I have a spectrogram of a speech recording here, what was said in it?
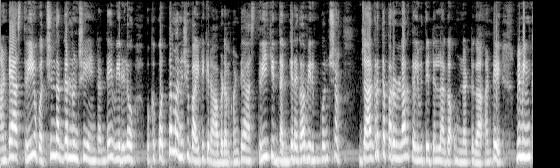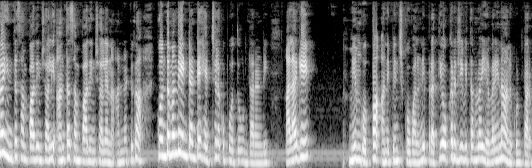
అంటే ఆ స్త్రీ వచ్చిన దగ్గర నుంచి ఏంటంటే వీరిలో ఒక కొత్త మనిషి బయటికి రావడం అంటే ఆ స్త్రీకి దగ్గరగా వీరు కొంచెం జాగ్రత్త పరుల్లాగా తెలివితేటల్లాగా ఉన్నట్టుగా అంటే మేము ఇంకా ఇంత సంపాదించాలి అంత సంపాదించాలి అని అన్నట్టుగా కొంతమంది ఏంటంటే హెచ్చలకు పోతూ ఉంటారండి. అలాగే మేము గొప్ప అనిపించుకోవాలని ప్రతి ఒక్కరి జీవితంలో ఎవరైనా అనుకుంటారు.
